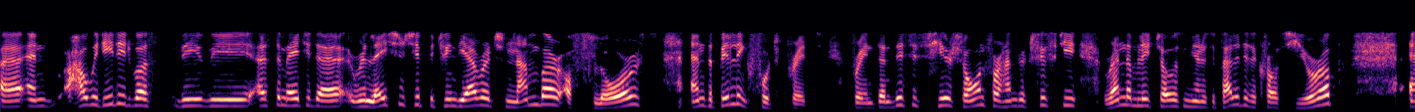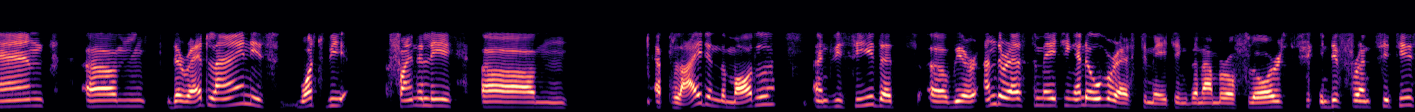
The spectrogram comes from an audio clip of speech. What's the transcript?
Uh, and how we did it was we, we estimated a relationship between the average number of floors and the building footprint. Print. And this is here shown for 150 randomly chosen municipalities across Europe. And um, the red line is what we finally um, applied in the model, and we see that uh, we are underestimating and overestimating the number of floors in different cities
